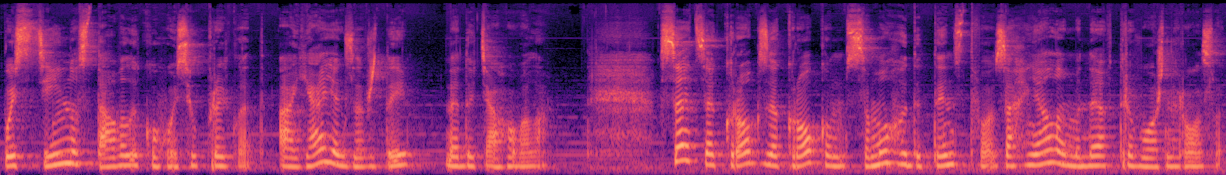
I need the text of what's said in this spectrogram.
Постійно ставили когось у приклад, а я, як завжди, не дотягувала. Все це крок за кроком з самого дитинства заганяло мене в тривожний розлад,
